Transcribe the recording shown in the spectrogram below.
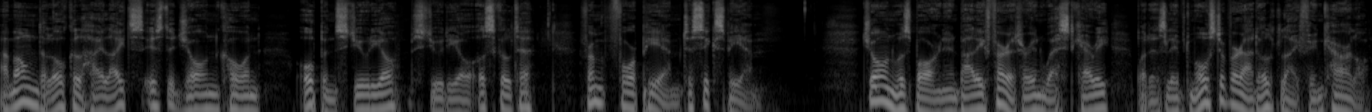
Among the local highlights is the Joan Cohen Open Studio, Studio Usculta, from 4 pm to 6 pm. Joan was born in Ballyferriter in West Kerry, but has lived most of her adult life in Carlow.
